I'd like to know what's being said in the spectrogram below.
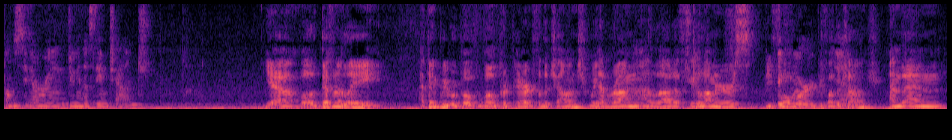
considering doing the same challenge? Yeah, well, definitely. I think we were both well prepared for the challenge. We had run a lot of. True. kilometers before Before, we, before the yeah. challenge, and then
